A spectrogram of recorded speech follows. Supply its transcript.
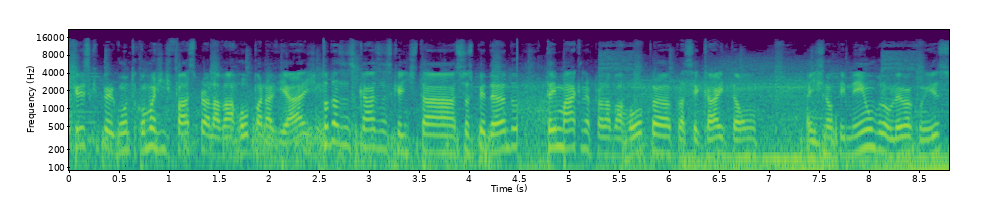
Aqueles que perguntam como a gente faz para lavar roupa na viagem, todas as casas que a gente está se hospedando tem máquina para lavar roupa, para secar, então a gente não tem nenhum problema com isso.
